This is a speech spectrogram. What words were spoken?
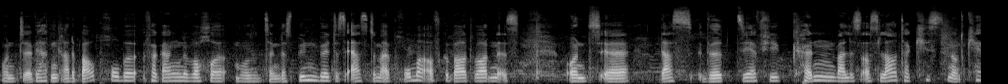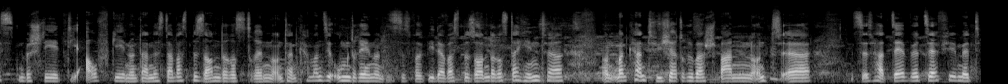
Und äh, wir hatten gerade Bauprobe vergangene Woche, wo sozusagen das Bühnenbild das erste Mal Probe aufgebaut worden ist. Und äh, das wird sehr viel können, weil es aus lauter Kisten und Kästen besteht, die aufgehen und dann ist da was Besonderes drin und dann kann man sie umdrehen und es ist wieder was Besonderes dahinter und man kann Tücher drüber spannen und äh, es hat sehr, wird sehr viel mit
